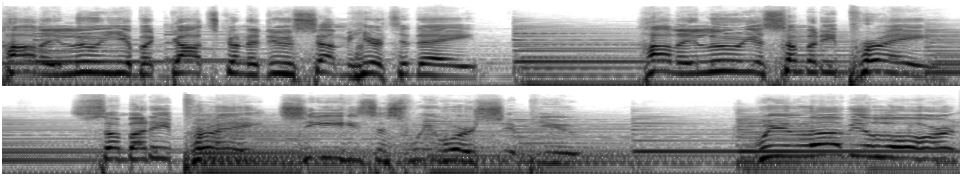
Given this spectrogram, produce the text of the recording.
Hallelujah. But God's going to do something here today. Hallelujah. Somebody pray. Somebody pray. Jesus, we worship you. We love you, Lord.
